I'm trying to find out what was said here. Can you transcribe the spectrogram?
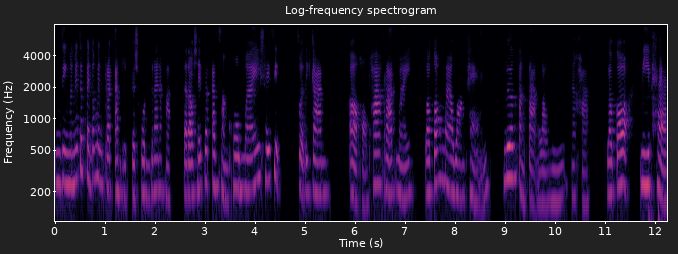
จริงๆ มันไม่จำเป็นต้องเป็นประกันเอกชนก็ได้นะคะ แต่เราใช้ประกันสังคมไหมใช้สิทธิสวัสดิการออของภาครัฐไหม เราต้องมาวางแผนเรื่องต่างๆ เหล่านี้นะคะ แล้วก็มีแผน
